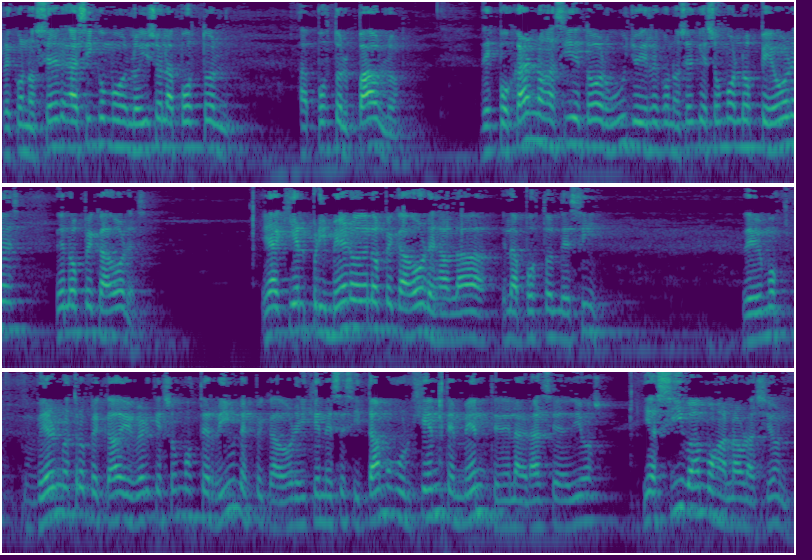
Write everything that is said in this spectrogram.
reconocer así como lo hizo el apóstol, apóstol Pablo, despojarnos así de todo orgullo y reconocer que somos los peores de los pecadores. He aquí el primero de los pecadores, hablaba el apóstol de sí. Debemos ver nuestro pecado y ver que somos terribles pecadores y que necesitamos urgentemente de la gracia de Dios. Y así vamos a la oración.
